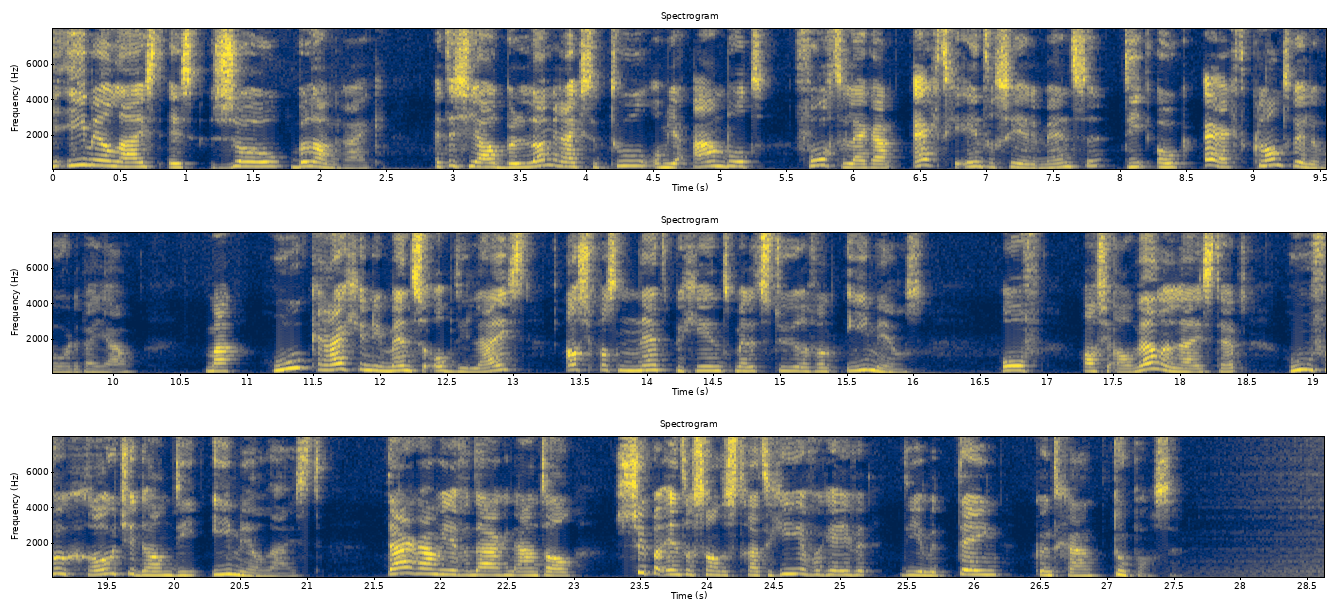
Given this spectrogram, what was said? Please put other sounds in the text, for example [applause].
Je e-maillijst is zo belangrijk. Het is jouw belangrijkste tool om je aanbod voor te leggen aan echt geïnteresseerde mensen die ook echt klant willen worden bij jou. Maar hoe krijg je nu mensen op die lijst als je pas net begint met het sturen van e-mails? Of als je al wel een lijst hebt, hoe vergroot je dan die e-maillijst? Daar gaan we je vandaag een aantal super interessante strategieën voor geven die je meteen kunt gaan toepassen.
